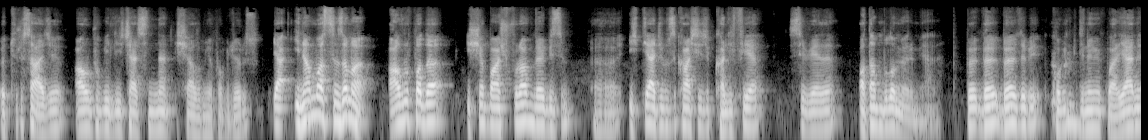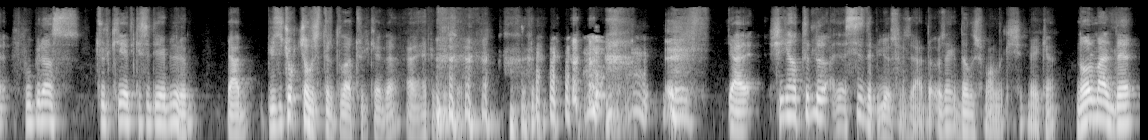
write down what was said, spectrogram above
ötürü sadece Avrupa Birliği içerisinden işe alım yapabiliyoruz. Ya inanmazsınız ama Avrupa'da işe başvuran ve bizim e, ihtiyacımızı karşılayacak kalifiye seviyede adam bulamıyorum yani. Böyle, böyle, de bir komik bir dinamik var. Yani bu biraz Türkiye etkisi diyebilirim. Yani bizi çok çalıştırdılar Türkiye'de. Yani hepimizi. yani şeyi hatırlı siz de biliyorsunuz yani özellikle danışmanlık işindeyken. Normalde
